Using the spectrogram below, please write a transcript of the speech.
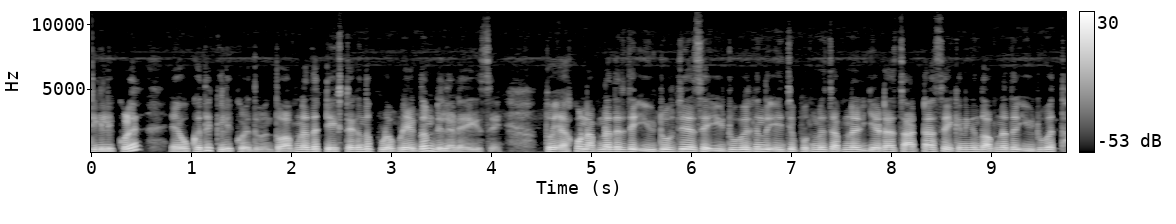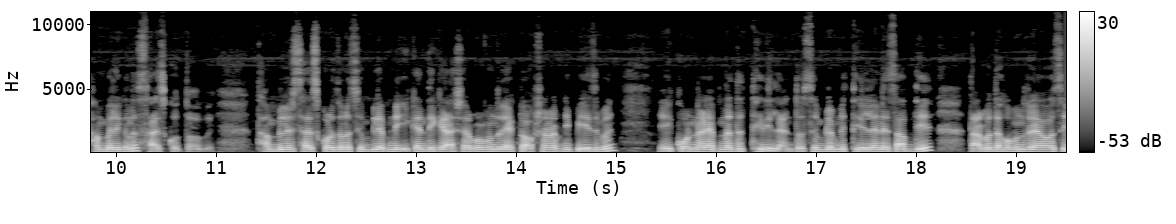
ক্লিক করে এই ওকেতে ক্লিক করে দেবেন। তো আপনাদের টেক্সটটা কিন্তু পুরোপুরি একদম ডিলেট হয়ে গেছে। তো এখন আপনাদের যে ইউটিউব যে আছে ইউটিউবের কিন্তু এই যে প্রথমে যে আপনার ইয়েটা চারটা আছে, এখানে কিন্তু আপনাদের ইউটিউবের থাম্বেলে কিন্তু সার্চ করতে হবে। থাম্বেলের সার্চ করার জন্য সিম্পলি আপনি এখান থেকে আসার পর বন্ধুরা একটা অপশান আপনি পেয়ে যাবেন। এই কর্নারে আপনাদের থ্রি লাইন তো সিম্পলি আপনি থ্রি লাইনে চাপ দিয়ে, তারপর দেখো বন্ধুরা আছে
